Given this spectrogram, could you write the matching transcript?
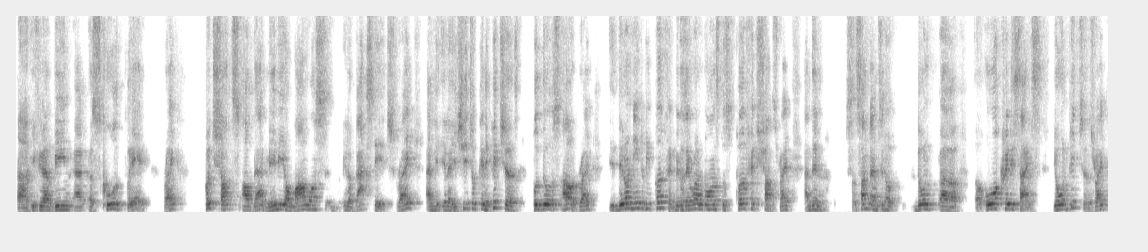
uh, if you have been at a school play, right, put shots of that. Maybe your mom was you know backstage, right, and you know if she took any pictures, put those out, right. They don't need to be perfect because everyone wants those perfect shots, right? And then sometimes you know don't uh, uh over criticize your own pictures, right?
